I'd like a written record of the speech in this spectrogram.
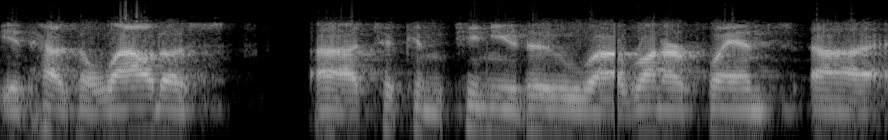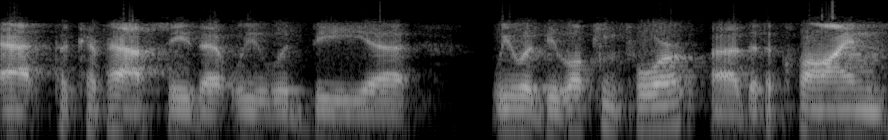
it has allowed us to continue to run our plants at the capacity that we would be looking for. Uh, the declines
